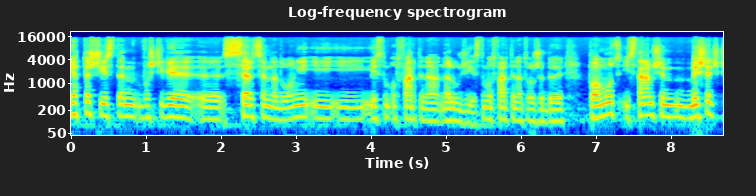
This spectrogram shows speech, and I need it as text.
ja też jestem właściwie e, z sercem na dłoni i, i jestem otwarty na, na ludzi, jestem otwarty na to, żeby pomóc i staram się myśleć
